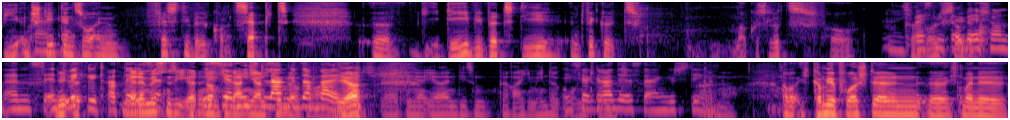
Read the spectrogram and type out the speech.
Wie entsteht denn so ein Festivalkonzept? Äh, die Idee, wie wird die entwickelt? Markus Lutz, Frau ich weiß nicht, ob er schon eins entwickelt nee, hat. Ja, dann müssen Sie eher ist ja nicht lange dabei. Ja. Ich äh, bin ja eher in diesem Bereich im Hintergrund. Ist ja gerade erst eingestiegen. Genau. Aber ich kann mir vorstellen, äh, ich meine.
